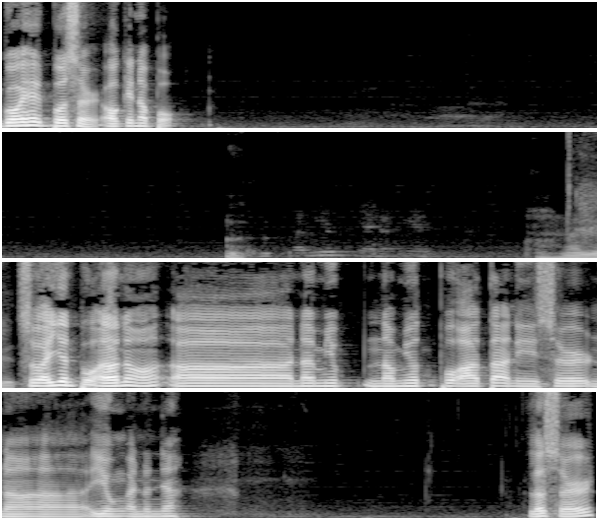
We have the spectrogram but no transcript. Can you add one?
Go ahead po, sir. Okay na po. So ayan po ano ah na-mute na-mute po ata ni sir na ah, yung ano niya. Hello sir.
